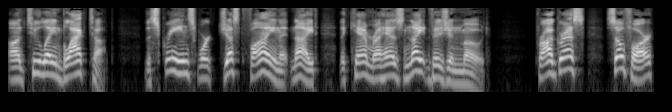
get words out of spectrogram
on two lane blacktop. The screens work just fine at night. The camera has night vision mode. Progress? So far,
